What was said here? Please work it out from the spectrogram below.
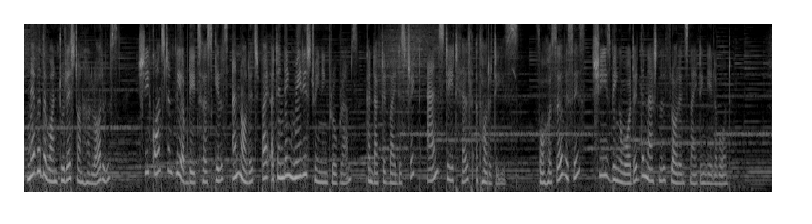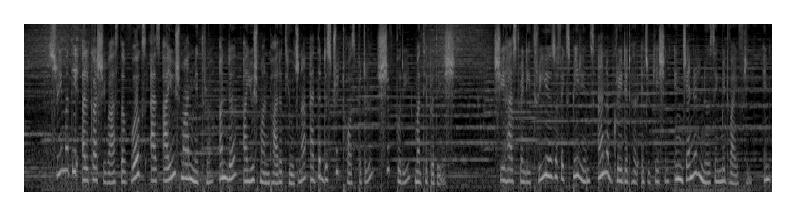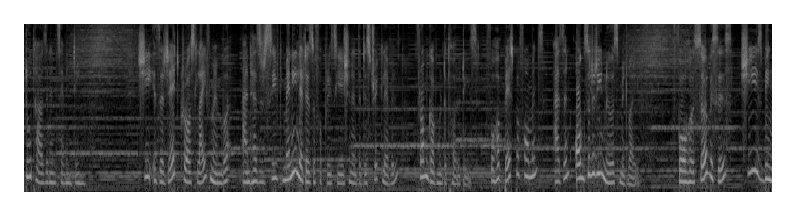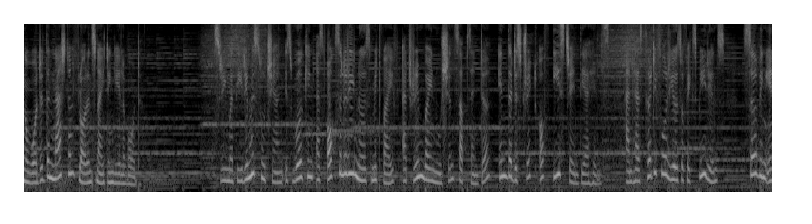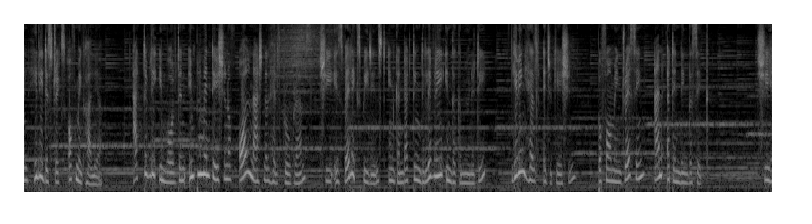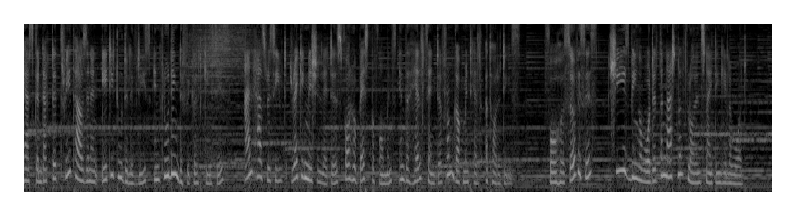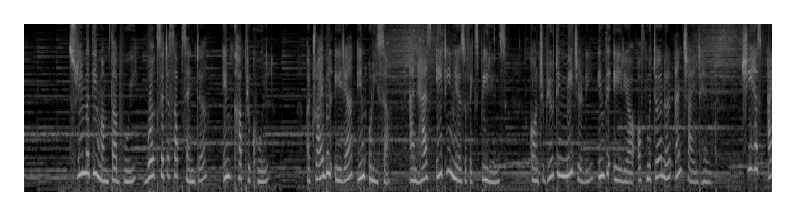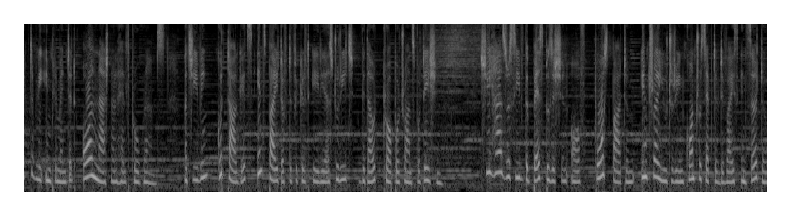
Never the one to rest on her laurels, she constantly updates her skills and knowledge by attending various training programs conducted by district and state health authorities. For her services, she is being awarded the National Florence Nightingale Award. Srimati Alka Srivastav works as Ayushman Mitra under Ayushman Bharat Yojana at the district hospital Shivpuri, Madhya Pradesh. She has 23 years of experience and upgraded her education in general nursing midwifery in 2017. She is a Red Cross Life member and has received many letters of appreciation at the district level from government authorities for her best performance as an auxiliary nurse midwife. For her services, she is being awarded the National Florence Nightingale Award. Srimati Rimis Suchiang is working as auxiliary nurse midwife at Rimbai Notion Sub-Center in the district of East Jaintia Hills and has 34 years of experience serving in hilly districts of Meghalaya. Actively involved in implementation of all national health programs, she is well experienced in conducting delivery in the community, giving health education, performing dressing and attending the sick. She has conducted 3082 deliveries including difficult cases and has received recognition letters for her best performance in the health center from government health authorities. For her services, she is being awarded the National Florence Nightingale Award. Srimati Mamta Bhoi works at a sub-center in Khaprakhol, a tribal area in Odisha and has 18 years of experience contributing majorly in the area of maternal and child health. She has actively implemented all national health programs, achieving good targets in spite of difficult areas to reach without proper transportation. She has received the best position of postpartum intrauterine contraceptive device inserter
